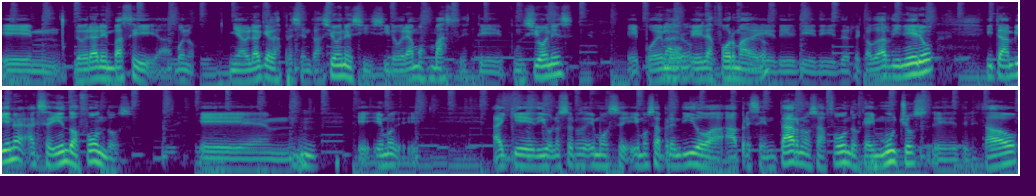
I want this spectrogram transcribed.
eh, lograr en base a, bueno, ni hablar que a las presentaciones y si logramos más este, funciones, eh, podemos, Claro, es la forma de- claro. de, de- de- de recaudar dinero y también accediendo a fondos. Eh, eh, hemos, hay que, digo, nosotros hemos, hemos aprendido a, a presentarnos a fondos, que hay muchos del Estado.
